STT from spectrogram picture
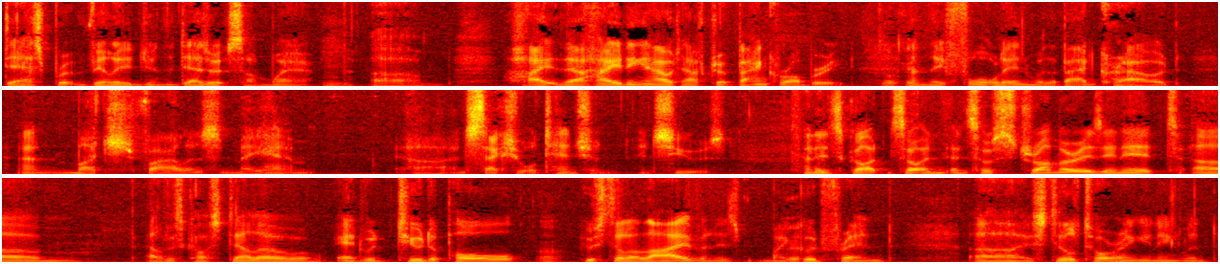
desperate village in the desert somewhere. Mm-hmm. Um, hi- they're hiding out after a bank robbery, Okay. and they fall in with a bad crowd, and much violence and mayhem uh, and sexual tension ensues. And it's got so and, and so Strummer is in it. Um, Elvis Costello, Edward Tudor-Pole, Oh. who's still alive and is my Yeah. good friend, uh, is still touring in England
